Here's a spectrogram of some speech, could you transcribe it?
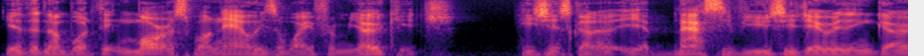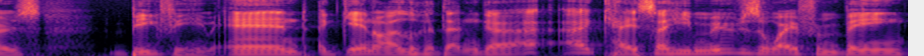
Yeah, the number one thing, Morris, well, now he's away from Jokic. He's just got a yeah, massive usage. Everything goes big for him. And again, I look at that and go, okay, so he moves away from being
